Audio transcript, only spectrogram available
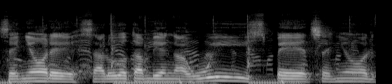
Señores, saludo también a Wisped, señor.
